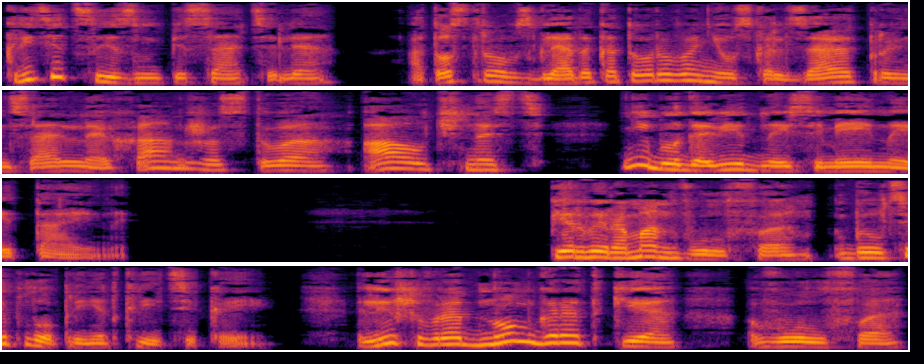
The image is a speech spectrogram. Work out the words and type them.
критицизм писателя, от острого взгляда которого не ускользают провинциальное ханжество, алчность, неблаговидные семейные тайны. Первый роман Вулфа был тепло принят критикой. Лишь в родном городке Вулфа,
